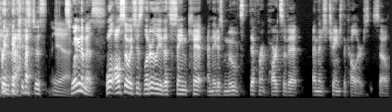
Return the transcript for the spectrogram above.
pretty bad. it's just Yeah. swing and a miss. Well, also it's just literally the same kit and they just moved different parts of it and then just change the colors. So,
